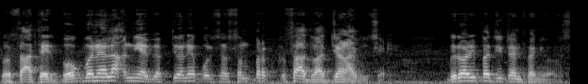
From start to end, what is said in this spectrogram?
તો સાથે જ ભોગ બનેલા અન્ય વ્યક્તિઓને પોલીસનો સંપર્ક સાધવા જણાવ્યું છે. Bureau report G ten news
